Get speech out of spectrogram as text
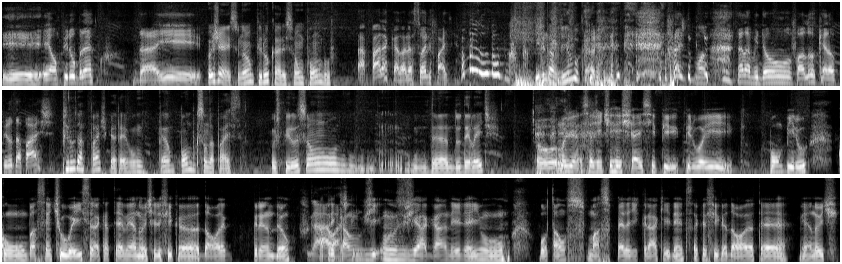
E é um peru branco. Daí. Ô Jean, isso não é um peru, cara, isso é um pombo. Ah, para, cara, olha só, ele faz. Ele tá vivo, cara. Faz, mano. Ela me deu um. falou que era o peru da paz. Peru da paz, cara, é um, é um pombo que são da paz. Os perus são da- do deleite. Ô, ô, Jean, se a gente rechear esse peru aí, pombiru, com bastante whey, será que até meia-noite ele fica da hora grandão? Ah, Aplicar que- um G- uns GH nele aí, um, botar uns, umas pedras de crack aí dentro, será que ele fica da hora até meia-noite?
